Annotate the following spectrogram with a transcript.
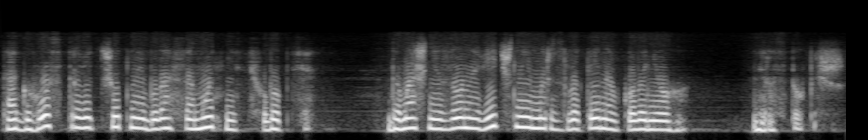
Так гостро відчутною була самотність хлопця, домашня зона вічної мерзлоти навколо нього не розтопиш.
